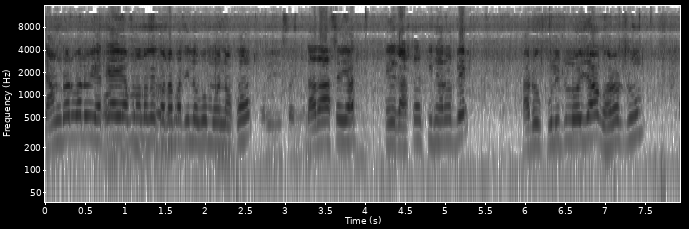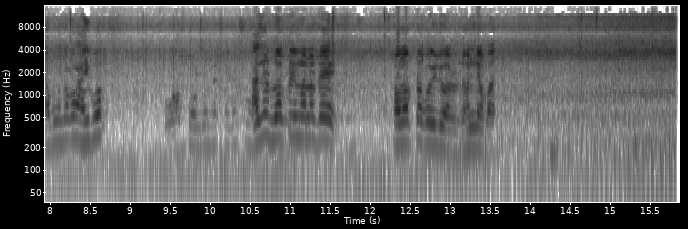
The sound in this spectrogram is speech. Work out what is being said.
দাম দৰ বাৰু ইয়াতে আহি আপোনালোকে কথা পাতি ল'ব মই নকওঁ। দাদা আছে ইয়াত এই ৰাস্তাৰ কিনাৰতে। আৰু পুলিটো লৈ যাওঁ ঘৰত ৰুম। আপোনালোকে আহিব। আজিৰ ব্লগটো ইমানতে সমাপ্ত কৰিলোঁ আৰু ধন্যবাদ।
